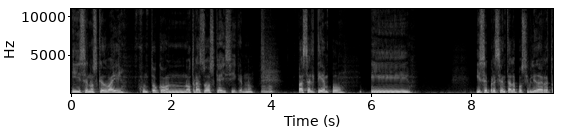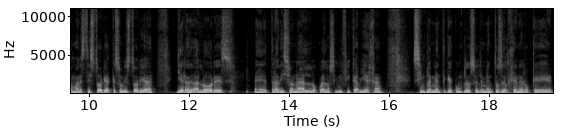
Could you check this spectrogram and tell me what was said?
y se nos quedó ahí junto con otras dos que ahí siguen, ¿no? Pasa el tiempo y, y se presenta la posibilidad de retomar esta historia, que es una historia llena de valores, eh, tradicional, lo cual no significa vieja, simplemente que cumple los elementos del género que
